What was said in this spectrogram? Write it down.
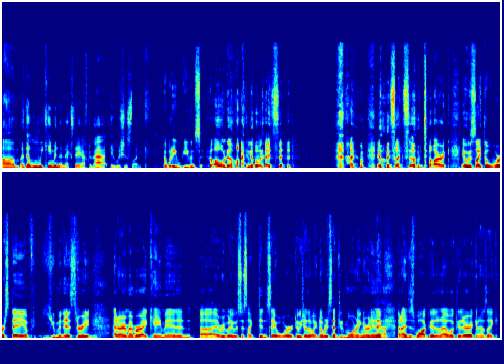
Um, and then when we came in the next day after that, it was just like Nobody even. s oh no, I know what I said. I, it was like so dark. It was like the worst day of human history. And I remember I came in and uh, everybody was just like didn't say a word to each other. Like nobody said good morning or anything. Yeah. And I just walked in and I looked at Eric and I was like,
